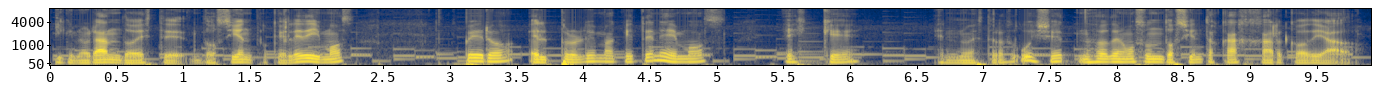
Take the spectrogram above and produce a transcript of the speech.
ignorando este 200 que le dimos, pero el problema que tenemos es que en nuestros widgets nosotros tenemos un 200k hardcodeado.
